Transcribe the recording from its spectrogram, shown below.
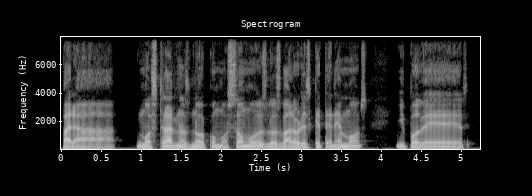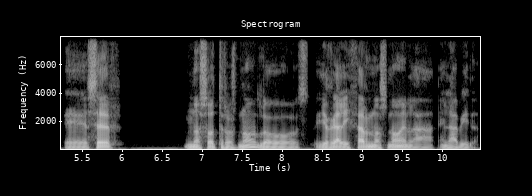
para mostrarnos ¿no? cómo somos, los valores que tenemos y poder eh, ser nosotros, ¿no? Los, y realizarnos ¿no? en, la, en la vida.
